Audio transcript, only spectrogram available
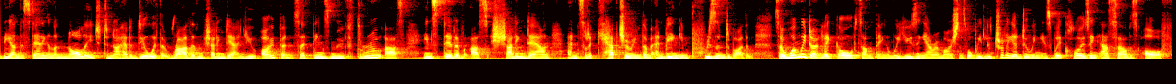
the understanding and the knowledge to know how to deal with it rather than shutting down. You open so things move through us instead of us shutting down and sort of capturing them and being imprisoned by them. So when we don't let go of something and we're using our emotions, what we literally are doing is we're closing ourselves off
